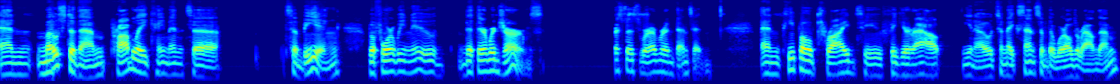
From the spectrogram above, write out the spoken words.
And most of them probably came into to being before we knew that there were germs. Viruses were ever invented and people tried to figure out, you know, to make sense of the world around them.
